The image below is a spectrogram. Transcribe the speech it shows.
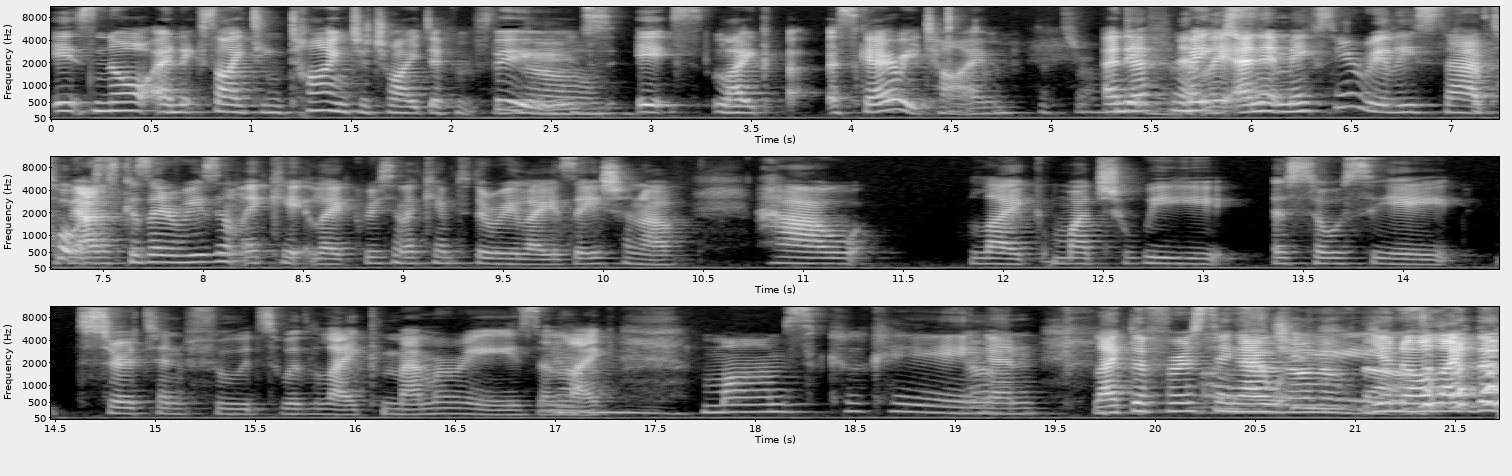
it's not an exciting time to try different foods. No. It's like a scary time. That's right. And it makes and it makes me really sad Of to be honest, because I recently came, like recently came to the realization of how like much we associate certain foods with like memories and like mom's cooking Yeah. and like the first thing Oh, I None of geez. that. you know like the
